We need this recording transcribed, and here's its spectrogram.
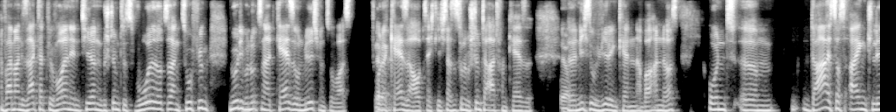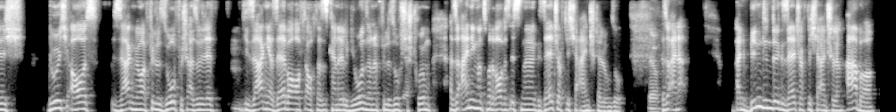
weil man gesagt hat, wir wollen den Tieren ein bestimmtes Wohl sozusagen zufügen. Nur die benutzen halt Käse und Milch und sowas. Ja. Oder Käse hauptsächlich. Das ist so eine bestimmte Art von Käse. Ja. Äh, nicht so, wie wir den kennen, aber anders. Und ähm, da ist das eigentlich durchaus, sagen wir mal, philosophisch. Also mhm. die sagen ja selber oft auch, das ist keine Religion, sondern philosophische ja. Strömung. Also einigen wir uns mal drauf, es ist eine gesellschaftliche Einstellung so. Also eine, eine bindende gesellschaftliche Einstellung. Aber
